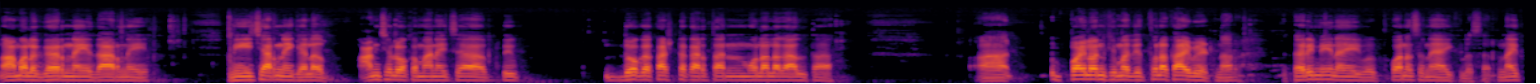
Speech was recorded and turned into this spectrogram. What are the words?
आम्हाला घर नाही दार नाही. मी विचार नाही केला. आमचे लोक मानायच्या ते दोघं कष्ट करता मुलाला घालता. पैलवानकीमध्ये तुला काय भेटणार? तरी मी नाही कोणाचं नाही ऐकलं सर. नाही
